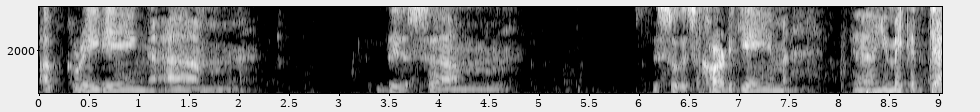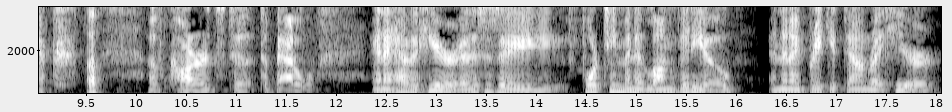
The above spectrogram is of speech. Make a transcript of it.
upgrading um, this, um, this so this card game. Uh, you make a deck Up. of cards to, to battle. And I have it here. Uh, this is a 14 minute long video, and then I break it down right here.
